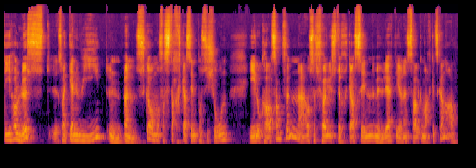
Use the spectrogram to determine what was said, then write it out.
De har lyst, sånn genuint ønske om å forsterke sin posisjon i lokalsamfunnene, og selvfølgelig styrke sin mulighet gjennom en salg- og markedskanal.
